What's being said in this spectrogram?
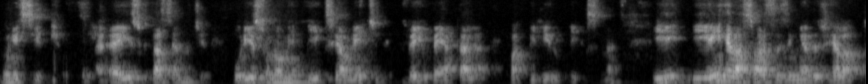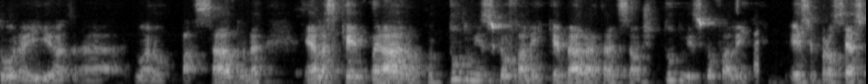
município. É isso que está sendo dito. Por isso o nome PIX realmente veio bem a calhar, o apelido PIX. Né? E, e em relação a essas emendas de relator aí, a, a, do ano passado, né, elas quebraram, com tudo isso que eu falei, quebraram a tradição de tudo isso que eu falei. Esse processo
